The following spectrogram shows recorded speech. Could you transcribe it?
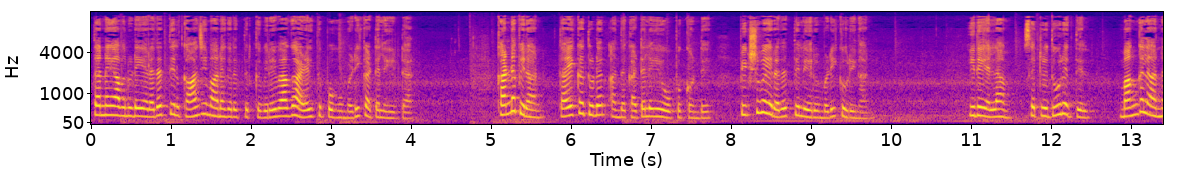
தன்னை அவனுடைய ரதத்தில் காஞ்சி மாநகரத்திற்கு விரைவாக அழைத்து போகும்படி கட்டளையிட்டார். கண்ணபிரான் தயக்கத்துடன் அந்த கட்டளையை ஒப்புக்கொண்டு பிக்ஷுவை ரதத்தில் ஏறும்படி கூறினான். இதையெல்லாம் சற்று தூரத்தில் மங்கலான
